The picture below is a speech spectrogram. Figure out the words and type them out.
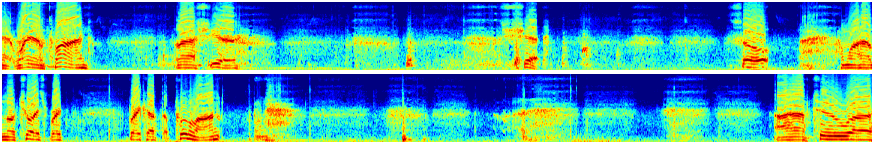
it ran fine last year. shit. So, I'm gonna have no choice break break up the Poulan. I have to uh,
